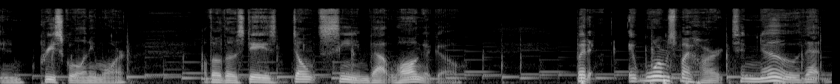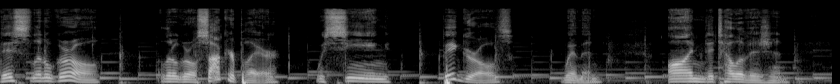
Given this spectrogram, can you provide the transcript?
in preschool anymore, although those days don't seem that long ago. But it warms my heart to know that this little girl, a little girl soccer player, was seeing big girls, women, on the television.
